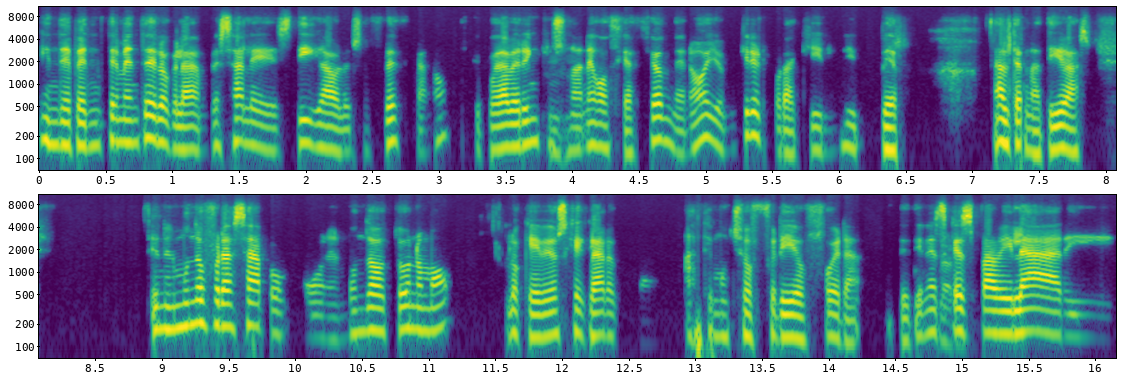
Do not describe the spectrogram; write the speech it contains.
independientemente de lo que la empresa les diga o les ofrezca, ¿no? Porque puede haber incluso una negociación de, no, yo me quiero ir por aquí y ver alternativas. En el mundo fuera SAP o, en el mundo autónomo, lo que veo es que, claro, hace mucho frío fuera, te tienes que espabilar y,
